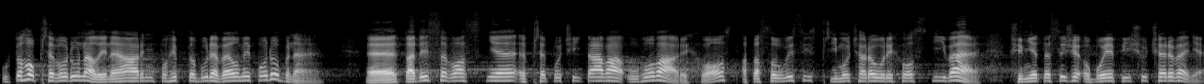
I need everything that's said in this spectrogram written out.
U toho převodu na lineární pohyb to bude velmi podobné. Eh, tady se vlastně přepočítává úhlová rychlost a ta souvisí s přímočarou rychlostí v. Všimněte si, že oboje píšu červeně.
